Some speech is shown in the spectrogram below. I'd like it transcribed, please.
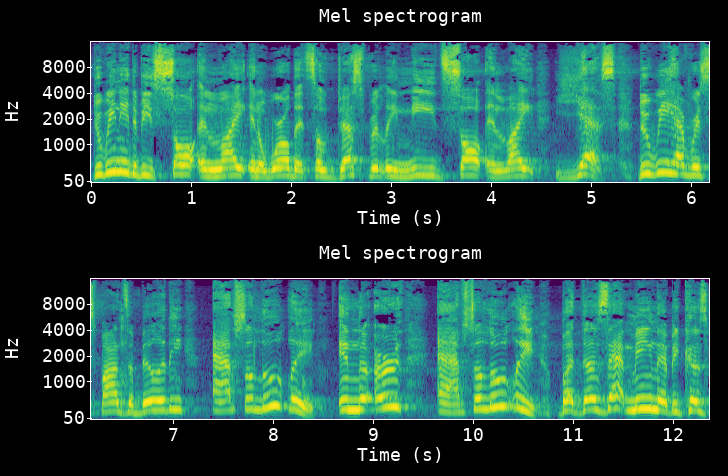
Do we need to be salt and light in a world that so desperately needs salt and light? Yes. Do we have responsibility? Absolutely. In the earth? Absolutely. But does that mean that because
